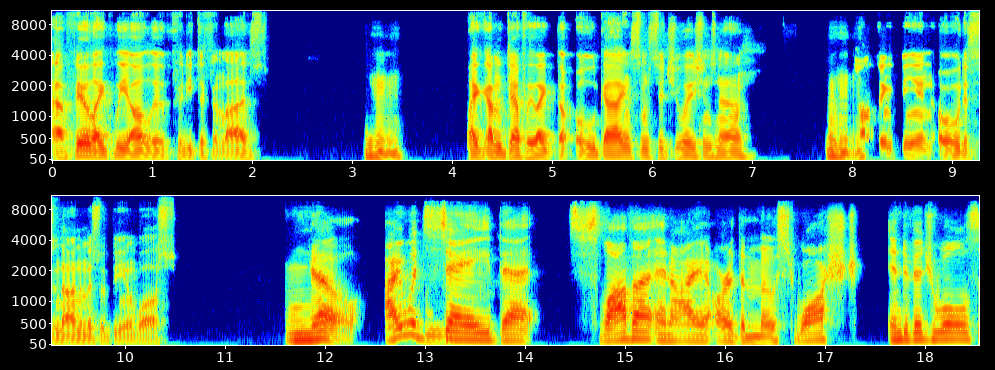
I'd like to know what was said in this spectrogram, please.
I feel like we all live pretty different lives. hmm Like I'm definitely like the old guy in some situations now. hmm I don't think being old is synonymous with being washed. No, I would Hmm. say that Slava and I are the most washed individuals,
